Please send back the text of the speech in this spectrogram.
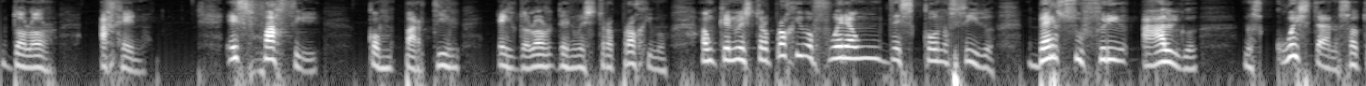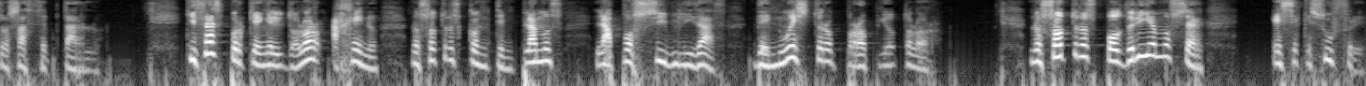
dolor ajeno. Es fácil compartir el dolor de nuestro prójimo, aunque nuestro prójimo fuera un desconocido, ver sufrir a algo nos cuesta a nosotros aceptarlo. Quizás porque en el dolor ajeno nosotros contemplamos la posibilidad de nuestro propio dolor. Nosotros podríamos ser ese que sufre,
